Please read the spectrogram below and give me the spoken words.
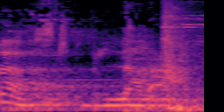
First blood.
